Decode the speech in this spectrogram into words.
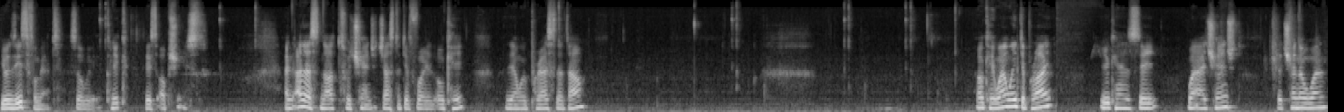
use this format. So we click these options. And others not to change, just default is OK. Then we press the down. OK, when we deploy, you can see when I changed the channel 1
